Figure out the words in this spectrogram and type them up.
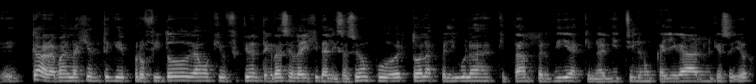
eh, claro, además la gente que profitó, digamos que efectivamente gracias a la digitalización pudo ver todas las películas que estaban perdidas, que aquí en Chile nunca llegaron, qué sé yo.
